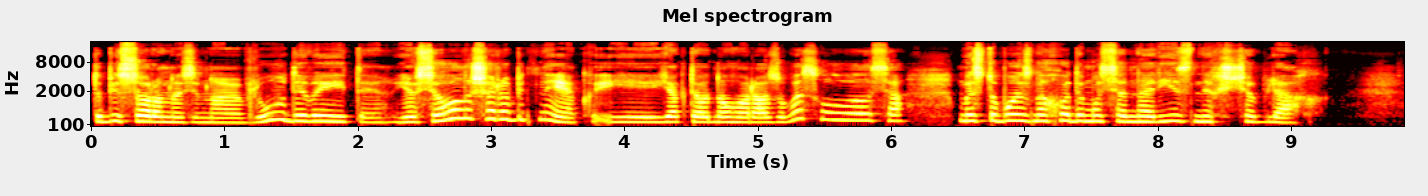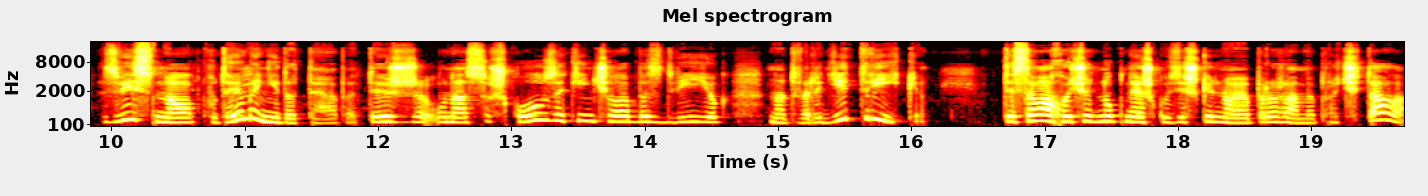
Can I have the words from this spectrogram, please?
Тобі соромно зі мною в люди вийти. Я всього лише робітник, і як ти одного разу висловилася, ми з тобою знаходимося на різних щаблях. Звісно, куди мені до тебе? Ти ж у нас школу закінчила без двійок на тверді трійки. Ти сама хоч одну книжку зі шкільної програми прочитала?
